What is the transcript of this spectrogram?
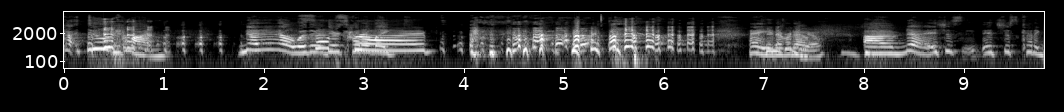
God, dude, come on. No, no, no. Where they're, they're kind of like. hey, you never know. Um, no, it's just it's just kind of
